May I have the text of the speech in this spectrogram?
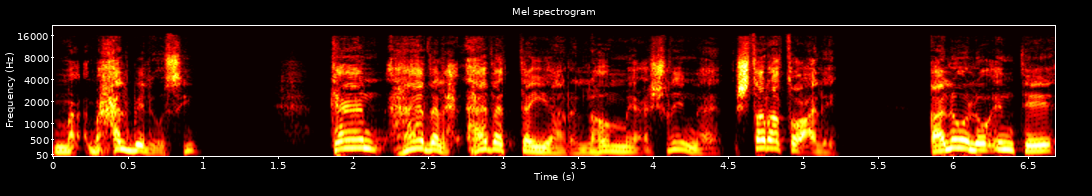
محل بلوسي كان هذا هذا التيار اللي هم 20 نائب اشترطوا عليه. قالوا له أنت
